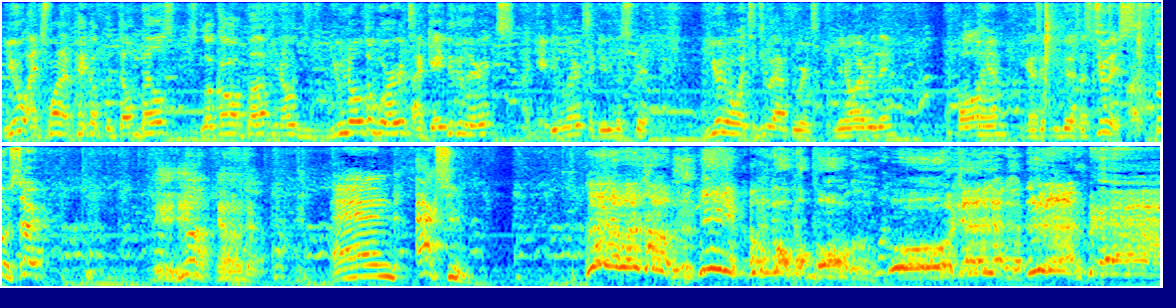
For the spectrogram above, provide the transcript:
you, I just want to pick up the dumbbells. Just look all buff. You know, you, know the words. I gave you the lyrics. I gave you the lyrics. I gave you the script. You know what to do afterwards. You know everything. Follow him. You guys are gonna be good. Let's do this. Let's do it, sir. And action.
